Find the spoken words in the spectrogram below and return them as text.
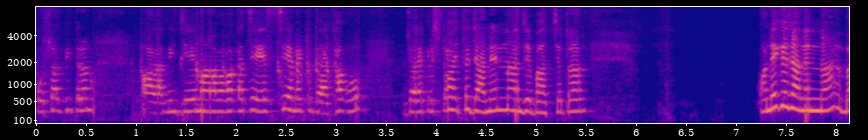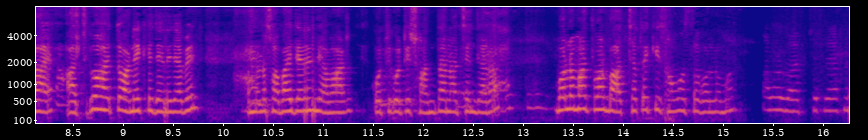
প্রসাদ বিতরণ। আর আমি যে মা বাবার কাছে এসেছি, আমি একটু দেখাবো। জয়কৃষ্ণ হয়তো জানেন না যে বাচ্চাটার অনেকে জানেন না, বা আজকেও হয়তো অনেকে জেনে যাবেন। আপনারা সবাই জানেন যে আমার কোটি কোটি সন্তান আছেন যারা। বলো মা, তোমার বাচ্চাটা কি সমস্যা বলো মা? আমার বাচ্চাটা এখন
